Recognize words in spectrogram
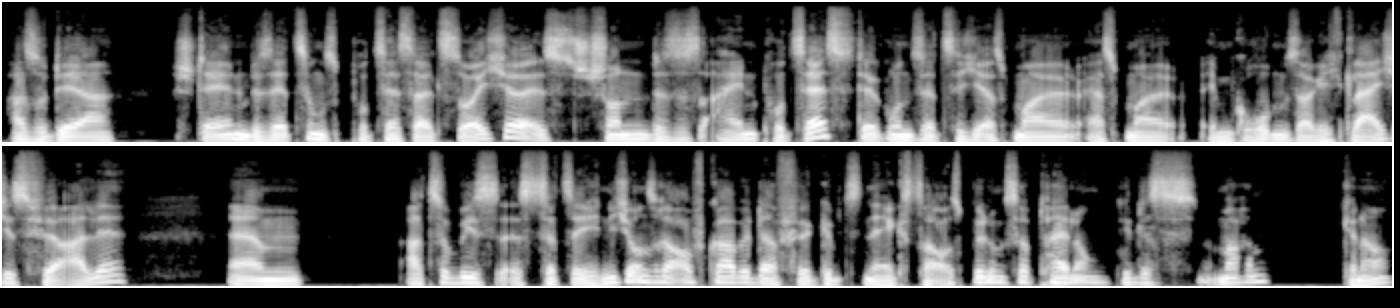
Also der Stellenbesetzungsprozess als solcher ist schon, das ist ein Prozess, der grundsätzlich erstmal, erstmal im Groben, sage ich gleich, ist für alle. Ähm, Azubis ist tatsächlich nicht unsere Aufgabe, dafür gibt es eine extra Ausbildungsabteilung, die das machen. Genau.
